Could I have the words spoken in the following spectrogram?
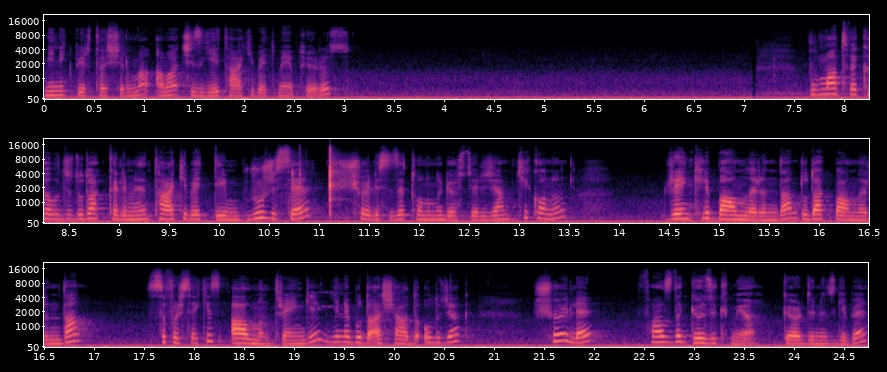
Minik bir taşırma ama çizgiyi takip etme yapıyoruz. Bu mat ve kalıcı dudak kalemini takip ettiğim ruj ise şöyle size tonunu göstereceğim. Kiko'nun renkli balmlarından, dudak balmlarından 08 Almond rengi. Yine bu da aşağıda olacak. Şöyle fazla gözükmüyor gördüğünüz gibi.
